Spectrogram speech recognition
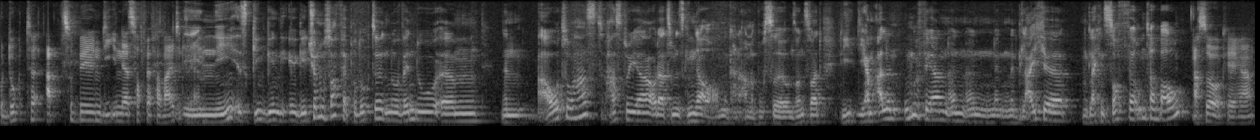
Produkte abzubilden, die in der Software verwaltet Äh, werden. Nee, es geht schon um Softwareprodukte, nur wenn du, ähm, ein Auto hast, hast du ja, oder zumindest ging da auch um, keine Ahnung, Busse und sonst was, die, die haben alle ungefähr eine, eine, eine gleiche, einen gleichen Softwareunterbau. Ach so, okay, ja.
